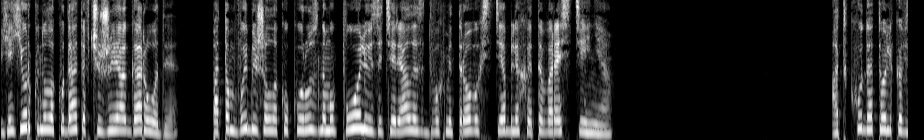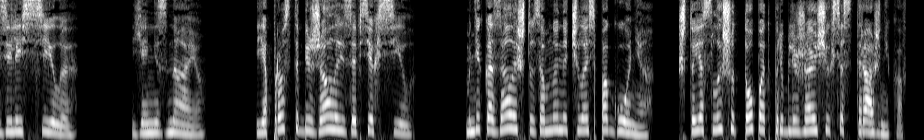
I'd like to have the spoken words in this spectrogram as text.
Я юркнула куда-то в чужие огороды, потом выбежала к кукурузному полю и затерялась в двухметровых стеблях этого растения. Откуда только взялись силы? Я не знаю. Я просто бежала изо всех сил. Мне казалось, что за мной началась погоня, что я слышу топот приближающихся стражников.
